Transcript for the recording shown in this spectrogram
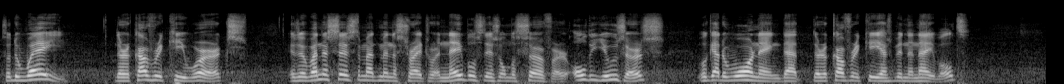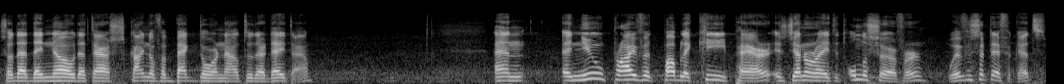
So the way the recovery key works is that when a system administrator enables this on the server, all the users will get a warning that the recovery key has been enabled so that they know that there's kind of a backdoor now to their data. And a new private public key pair is generated on the server with a certificate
